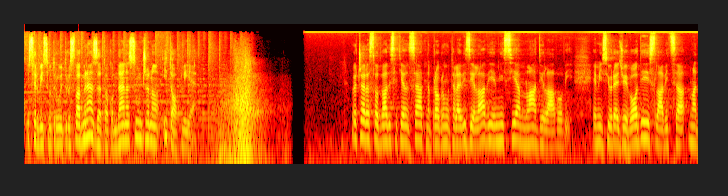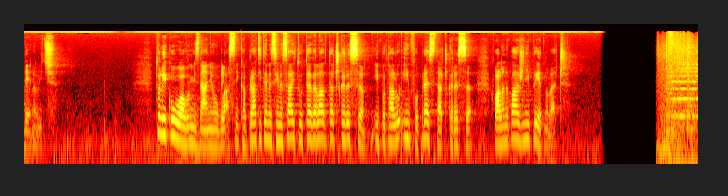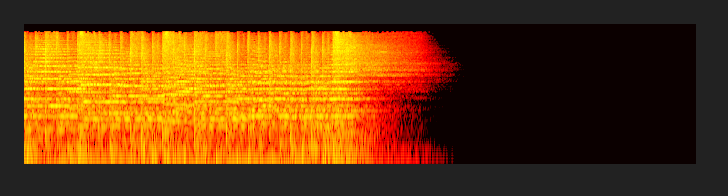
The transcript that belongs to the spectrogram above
U Srbiji sutra ujutru slab mraza, tokom dana sunčano i toplije. Večera sa od 21 sat na programu televizije Lavi emisija Mladi lavovi. Emisiju uređuje vodi Slavica Mladenović. Toliko u ovom izdanju glasnika. Pratite nas i na sajtu tvlav.rs i portalu infopress.rs. Hvala na pažnji i prijetno večer.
